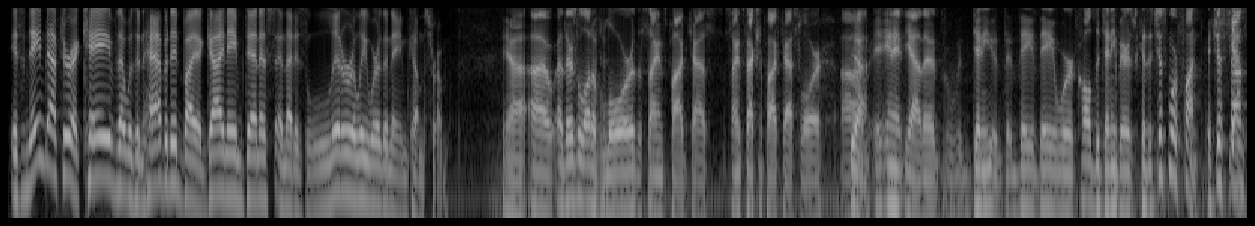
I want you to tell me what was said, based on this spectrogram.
It's named after a cave that was inhabited by a guy named Dennis, and that is literally where the name comes from. Yeah, uh, there's a lot of lore, the science podcast, science faction podcast lore. Um, Yeah. in it, yeah, the Denny, they they were called the Denny Bears because it's just more fun. It just Yeah. sounds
